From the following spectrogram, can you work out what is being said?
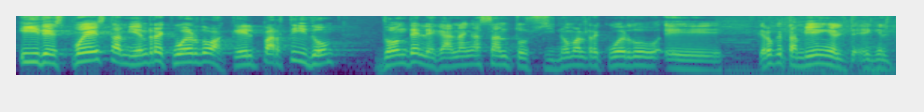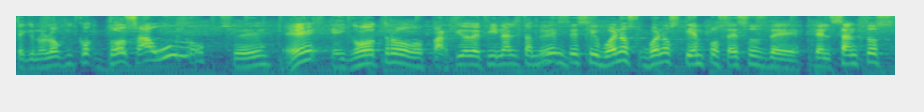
Y después también recuerdo aquel partido donde le ganan a Santos, si no mal recuerdo, eh, creo que también en el, en el tecnológico, 2 a 1. Sí. ¿eh? En otro partido de final también. Sí, sí, sí, buenos, buenos tiempos esos de, del Santos.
